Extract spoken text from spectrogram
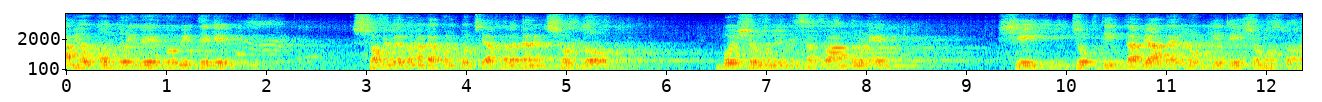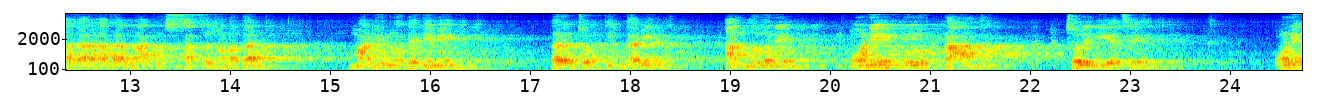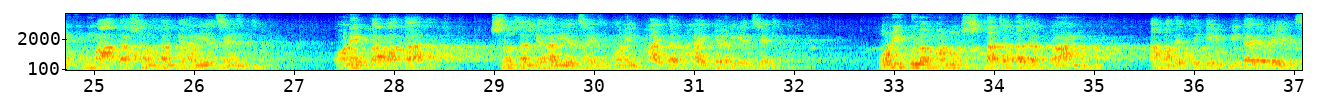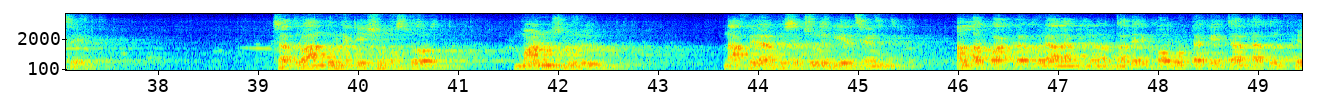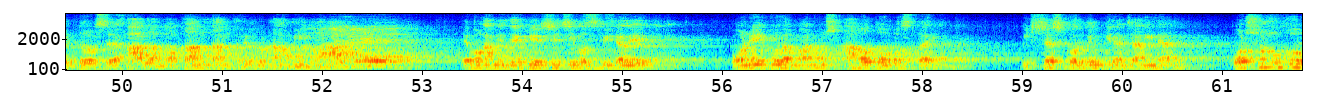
আমি অত্যন্ত হৃদয়ের গভীর থেকে সমবেদনা জ্ঞাপন করছি। আপনারা জানেন সদ্য বৈষম্য বিরোধী ছাত্র আন্দোলনের সেই যৌক্তিক দাবি আদায়ের লক্ষ্যে যে সমস্ত হাজার হাজার লাখ ছাত্র জনতা মাটির মধ্যে নেমে তারা যৌক্তিক দাবির আন্দোলনে অনেকগুলো প্রাণ চলে গিয়েছে। অনেক মা তার সন্তানকে হারিয়েছেন, অনেক বাবা তার সন্তানকে হারিয়েছেন, অনেক ভাই তার ভাইকে হারিয়েছেন। অনেকগুলো মানুষ তাজা তাজা প্রাণ আমাদের থেকে বিদায় হয়ে গেছে। ছাত্র আন্দোলনে যে সমস্ত মানুষগুলো না ফেরার দেশে চলে গিয়েছেন, আল্লাহ পাক রব্বুল যেন তাদের কবরটাকে জান্নাতুল ফেরদৌসের আলা মকাম দান করে বলুন এবং আমি দেখে এসেছি হসপিটালে অনেকগুলো মানুষ আহত অবস্থায়। বিশ্বাস করবেন কিনা জানি না। অসংখ্য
